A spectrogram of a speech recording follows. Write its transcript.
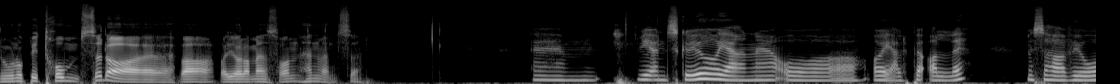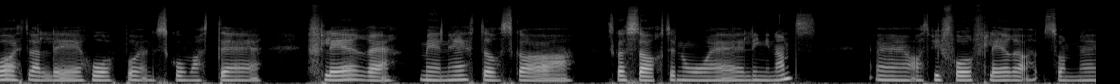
noen oppe i Tromsø, da. Hva, hva gjør dere med en sånn henvendelse? Um, vi ønsker jo gjerne å, å, hjelpe alle, men så har vi òg et veldig håp og ønske om at det, flere menigheter skal, skal starte noe lignende. Eh, at vi får flere sånne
